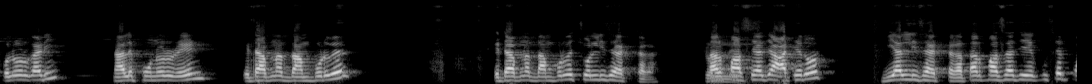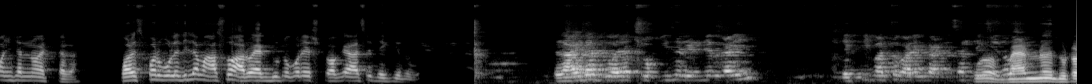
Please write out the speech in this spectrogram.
ষোলোর গাড়ি নাহলে পনেরো রেন্ট এটা আপনার দাম পড়বে এটা আপনার দাম পড়বে চল্লিশ হাজার টাকা। তার পাশে আছে আঠেরোর বিয়াল্লিশ হাজার টাকা তার পাশে আছে একুশের পঞ্চান্ন হাজার টাকা। পরস্পর বলে দিলাম আসো আরও এক দুটো করে স্টকে আছে দেখিয়ে দেবো। রাইডার দু হাজার চব্বিশের এন্ডের গাড়ি দেখতেই পাচ্ছ গাড়ির কন্ডিশন পুরো ব্র্যান্ড দুটো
